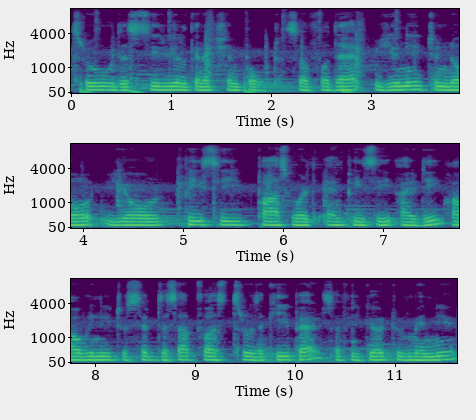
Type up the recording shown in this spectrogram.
through the serial connection port. So for that you need to know your PC password and PC ID how we need to set this up first through the keypad. So if you go to menu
